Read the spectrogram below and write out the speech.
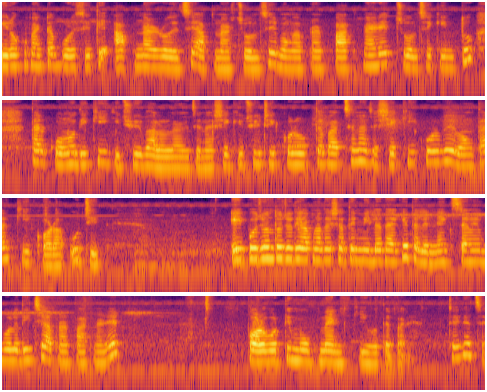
এইরকম একটা পরিস্থিতি আপনার রয়েছে, আপনার চলছে এবং আপনার পার্টনারের চলছে কিন্তু তার কোনো দিকেই কিছুই ভালো লাগছে না। সে কিছুই ঠিক করে উঠতে পারছে না যে সে কী করবে এবং তার কী করা উচিত। এই পর্যন্ত যদি আপনাদের সাথে মিলে থাকে, তাহলে নেক্সট আমি বলে দিচ্ছি আপনার পার্টনারের পরবর্তী মুভমেন্ট কি হতে পারে। ঠিক আছে?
